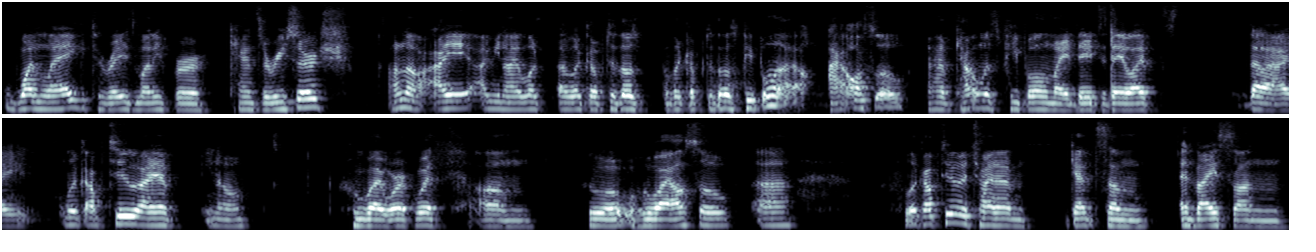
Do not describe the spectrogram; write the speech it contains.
one leg to raise money for cancer research. I don't know. I I mean I look I look up to those I look up to those people. I, I also have countless people in my day to day life that I look up to. I have you know who I work with, um, who who I also uh, look up to and try to get some advice on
